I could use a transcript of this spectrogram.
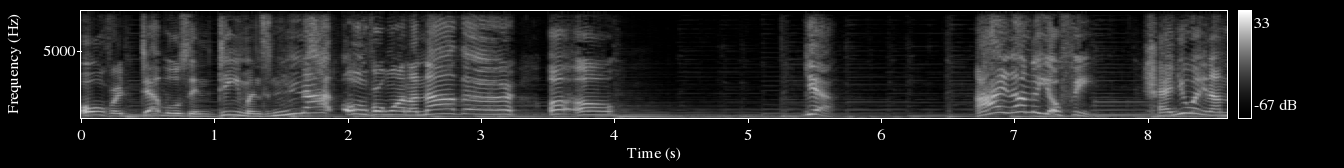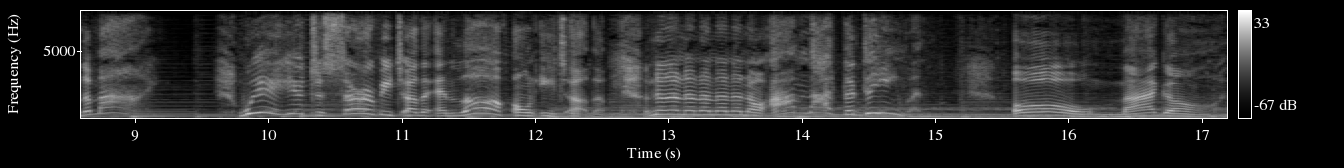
over devils and demons, not over one another. Uh oh. Yeah. I ain't under your feet, and you ain't under mine. We're here to serve each other and love on each other. No, no, no, no, no, no, no. I'm not the demon. Oh my God.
